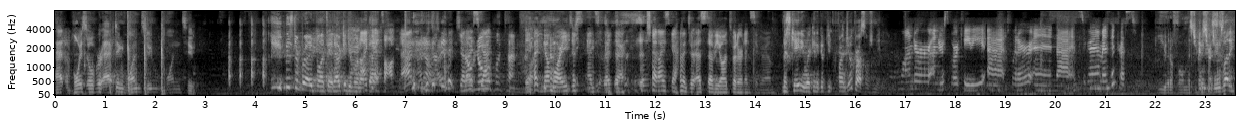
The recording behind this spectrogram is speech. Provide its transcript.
at voiceoveracting1212. Mr. Brian Fontaine. How could you run up that? I can't that? top that. Jedi No, no Sca- more plug time. Yeah, no more. He just ends it right there. Jedi Scavenger SW on Twitter and Instagram. Miss Katie, where can the good people find you across social media? Wander underscore Katie at Twitter and uh, Instagram and Pinterest. Beautiful, Mr. Christopher James Letty.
